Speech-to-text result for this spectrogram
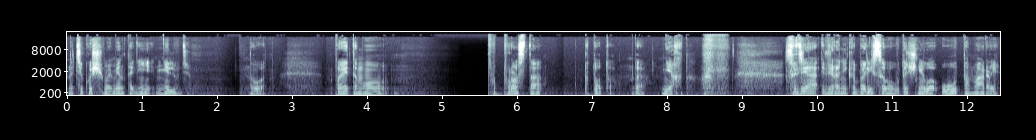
на текущий момент они не люди. Вот. Поэтому просто кто-то, да, нехт. Судья Вероника Борисова уточнила у Тамары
